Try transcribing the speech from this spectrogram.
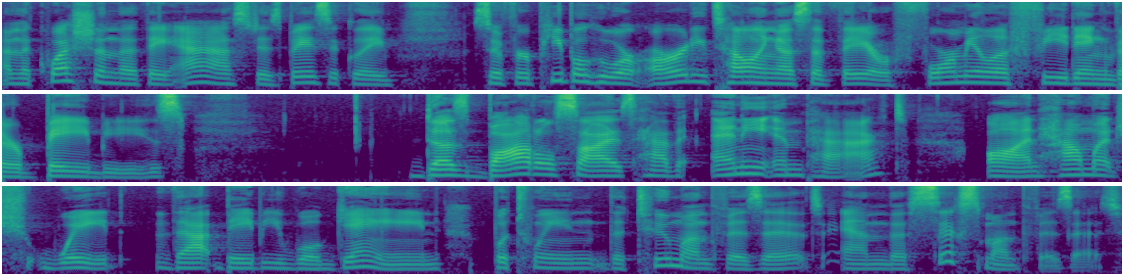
And the question that they asked is basically so for people who are already telling us that they are formula feeding their babies, does bottle size have any impact on how much weight that baby will gain between the two month visit and the six month visit?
